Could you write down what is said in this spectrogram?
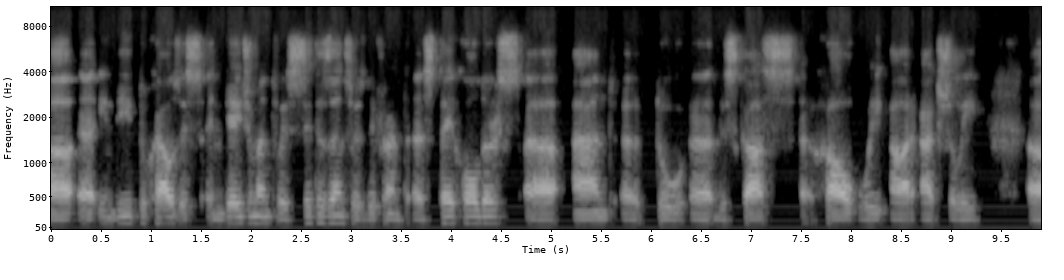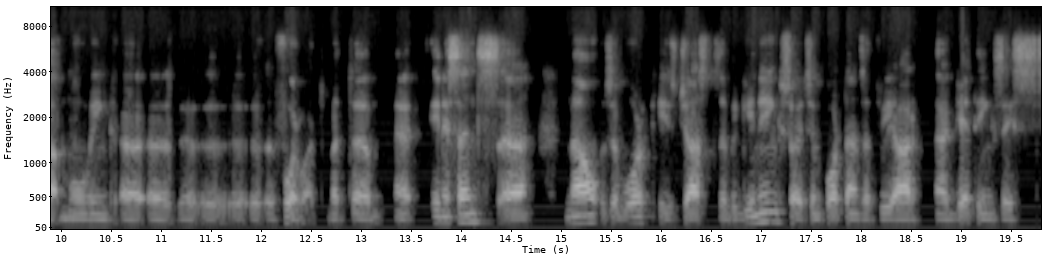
Uh, uh, indeed to house this engagement with citizens, with different uh, stakeholders, and to discuss how we are actually uh, moving uh, uh, forward. But um, in a sense, now the work is just the beginning, so it's important that we are getting this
